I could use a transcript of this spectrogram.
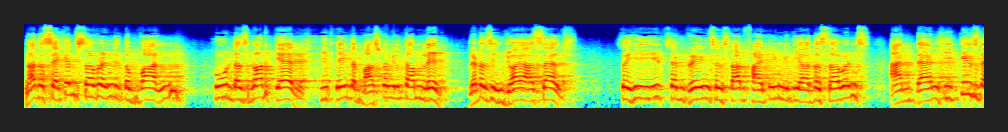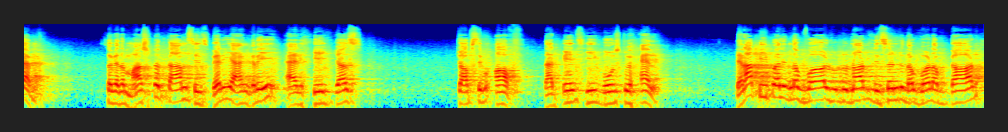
Now, the second servant is the one who does not care. He thinks that master will come late. Let us enjoy ourselves. So he eats and drinks and starts fighting with the other servants and then he kills them. So when the master comes, he's very angry and he just chops him off. That means he goes to hell. There are people in the world who do not listen to the word of God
